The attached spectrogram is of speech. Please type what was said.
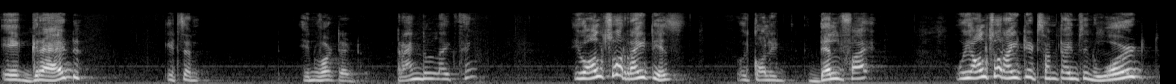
a grad, it is an inverted triangle like thing. You also write is we call it del phi. We also write it sometimes in word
